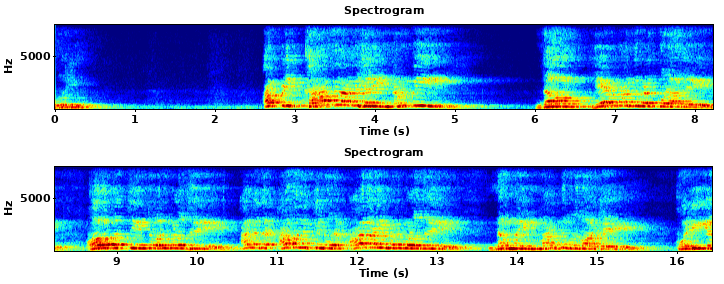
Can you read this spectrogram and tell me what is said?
புரியும். அப்படி காவலாளிகளை நம்பி நாம் ஏமாந்து விடக்கூடாது ஆபத்து என்று வரும்பொழுது அல்லது அவனுக்கு ஒரு ஆதாயம் வரும்பொழுது நம்மை மறந்து விடுவார்கள். கொடிய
